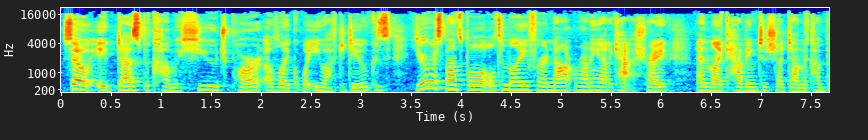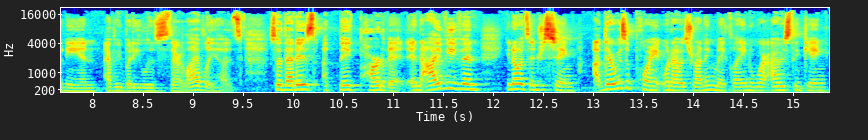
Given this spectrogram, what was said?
So it does become a huge part of like what you have to do because you're responsible ultimately for not running out of cash, right? And like having to shut down the company and everybody loses their livelihoods. So that is a big part of it. And I've even, you know, what's interesting? Uh, there was a point when I was running Make Lane where I was thinking,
